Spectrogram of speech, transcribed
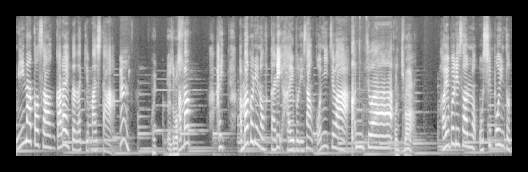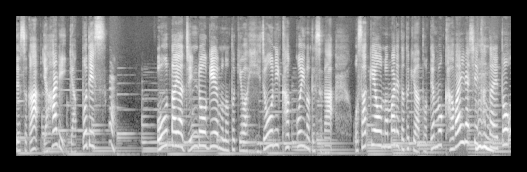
みなとさんからいただきました。はいありがとうございまあまはい。甘栗の二人ハイブリさんこんにちは。こんにちは。すこんにちは。ハイブリさんの推しポイントですがやはりギャップです、お歌や人狼ゲームの時は非常にかっこいいのですがお酒を飲まれた時はとても可愛らしい方へと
